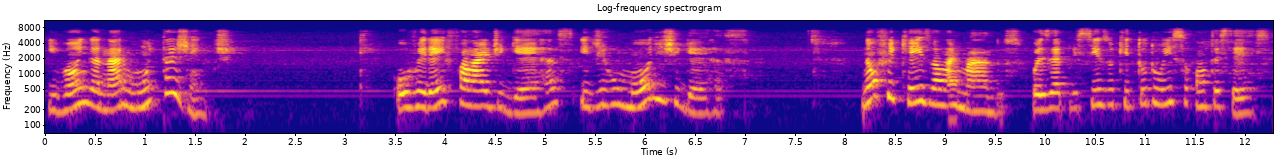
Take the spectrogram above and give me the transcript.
e vão enganar muita gente. Ouvirei falar de guerras e de rumores de guerras. Não fiqueis alarmados, pois é preciso que tudo isso acontecesse,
